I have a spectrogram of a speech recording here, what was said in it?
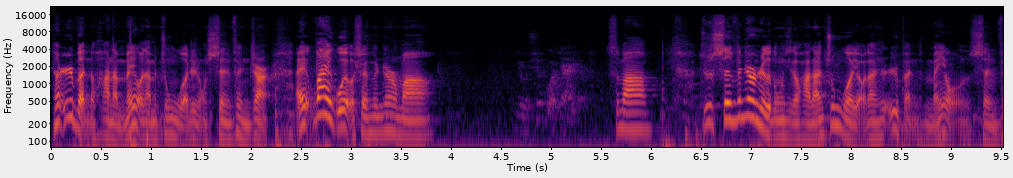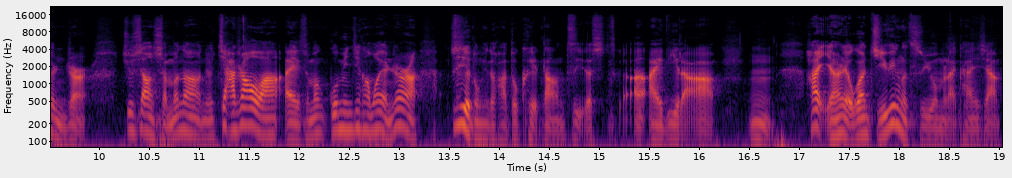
像日本的话呢，没有咱们中国这种身份证，哎，外国有身份证吗？有些国家有。是吗？就是身份证这个东西的话，咱中国有，但是日本没有身份证。就像什么呢？就驾照啊，哎，什么国民健康保险证啊，这些东西的话都可以当自己的呃 ID 了啊。嗯，还然后有关疾病的词语，我们来看一下。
